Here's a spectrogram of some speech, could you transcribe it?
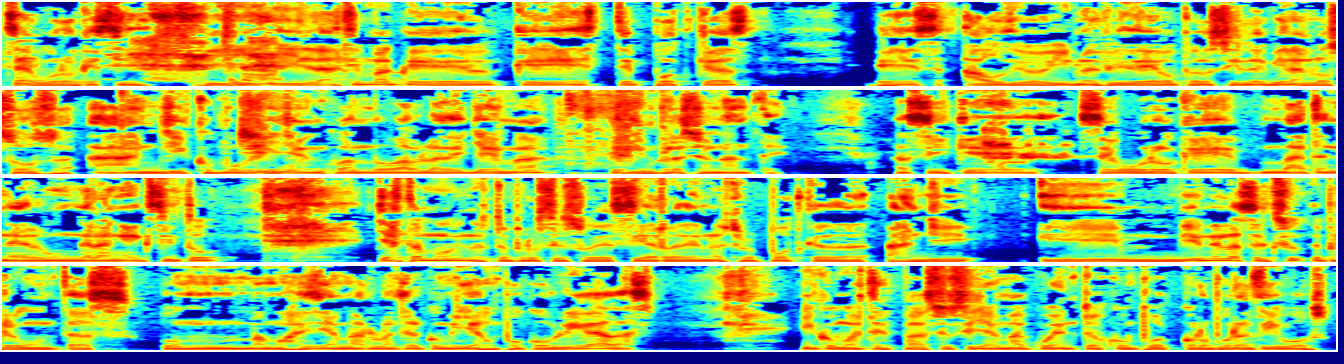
seguro que sí. Y, lástima que, este podcast es audio y no es video, pero si le vieran los ojos a Angie como brillan cuando habla de Yema, es impresionante. Así que seguro que va a tener un gran éxito. Ya estamos en nuestro proceso de cierre de nuestro podcast, Angie, y viene la sección de preguntas, vamos a llamarlo entre comillas, un poco obligadas. Y como este espacio se llama Cuentos Corporativos,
